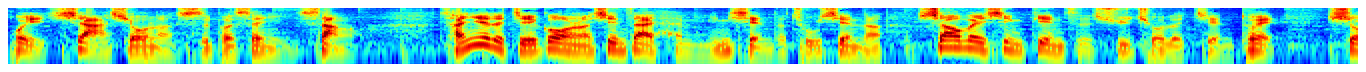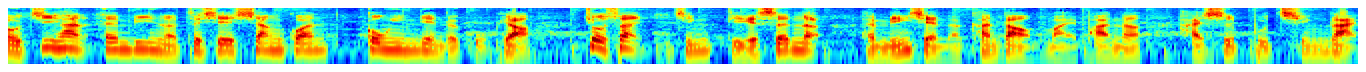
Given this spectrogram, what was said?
会下修呢十 percent 以上、产业的结构呢，现在很明显的出现呢消费性电子需求的减退，手机和 NB 呢这些相关供应链的股票，就算已经跌升了，很明显的看到买盘呢还是不青睐。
